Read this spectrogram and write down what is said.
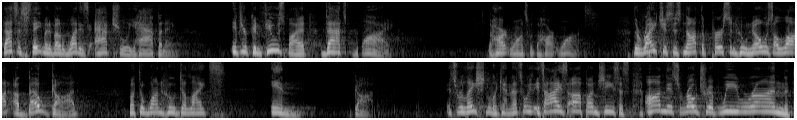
That's a statement about what is actually happening. If you're confused by it, that's why. The heart wants what the heart wants. The righteous is not the person who knows a lot about God, but the one who delights in God. It's relational again. That's what we, it's eyes up on Jesus. On this road trip, we run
